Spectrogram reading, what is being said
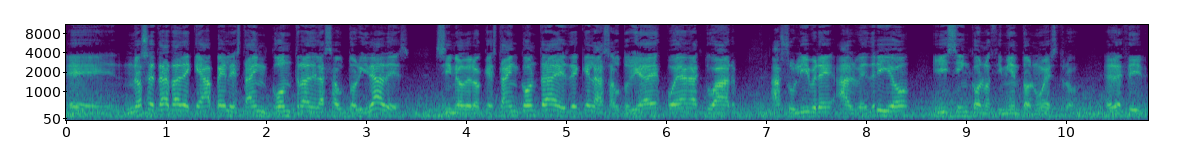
eh, no se trata de que Apple está en contra de las autoridades, sino de lo que está en contra es de que las autoridades puedan actuar a su libre albedrío y sin conocimiento nuestro. Es decir,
